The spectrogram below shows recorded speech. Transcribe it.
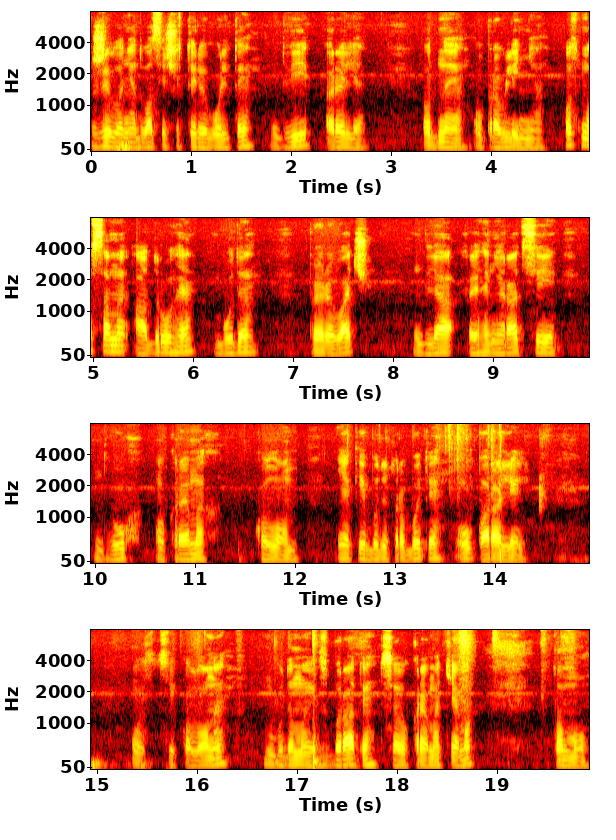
живлення 24 вольти, дві реле. Одне управління осмосами, а друге буде переривач для регенерації двох окремих колон, які будуть робити у паралель. Ось ці колони. Будемо їх збирати, це окрема тема. Тому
